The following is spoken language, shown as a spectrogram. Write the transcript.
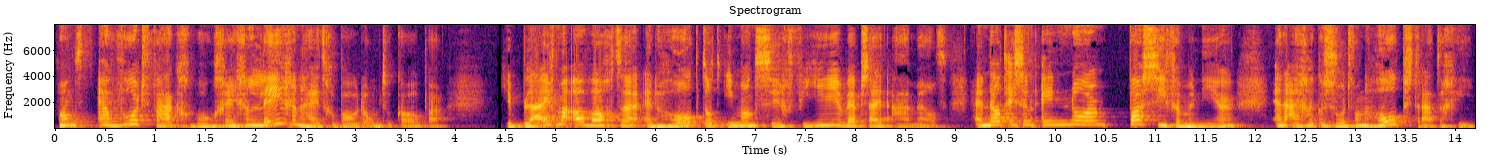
Want er wordt vaak gewoon geen gelegenheid geboden om te kopen. Je blijft maar afwachten en hoopt dat iemand zich via je website aanmeldt. En dat is een enorm passieve manier en eigenlijk een soort van hoopstrategie.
